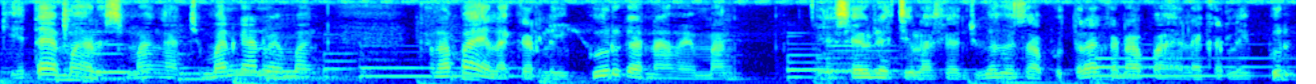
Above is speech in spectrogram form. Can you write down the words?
kita emang harus semangat. Cuman kan memang kenapa Helaker libur? Karena memang ya saya udah jelaskan juga ke Saputra kenapa Helaker libur?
